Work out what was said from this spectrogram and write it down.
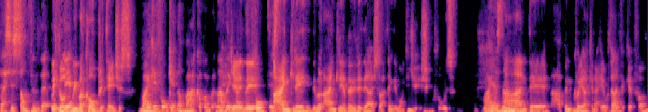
this is something that They like, thought they- we were called pretentious. why did folk get their back up about that? Like, yeah, they folk just, angry. They were angry about it. They actually, I think, they wanted you to close. why is that? And uh, I've been quite a kind of health advocate for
